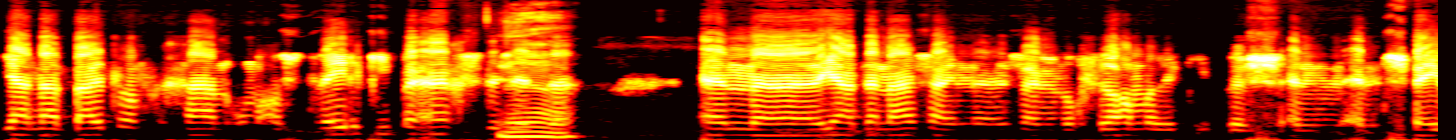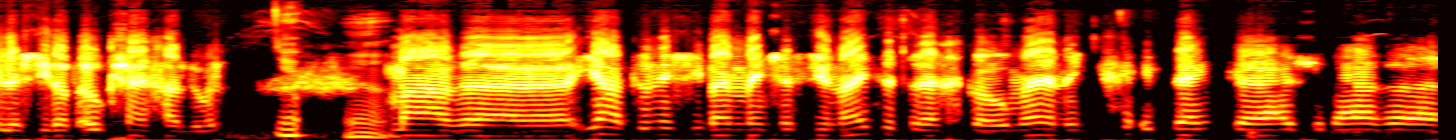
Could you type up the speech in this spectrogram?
ja, naar het buitenland gegaan om als tweede keeper ergens te Ja. zitten. En eh, ja, daarna zijn, eh, zijn er nog veel andere keepers en, en spelers die dat ook zijn gaan doen. Ja. Maar eh, ja, toen is hij bij Manchester United terechtgekomen. En ik, ik denk eh, als je daar eh,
